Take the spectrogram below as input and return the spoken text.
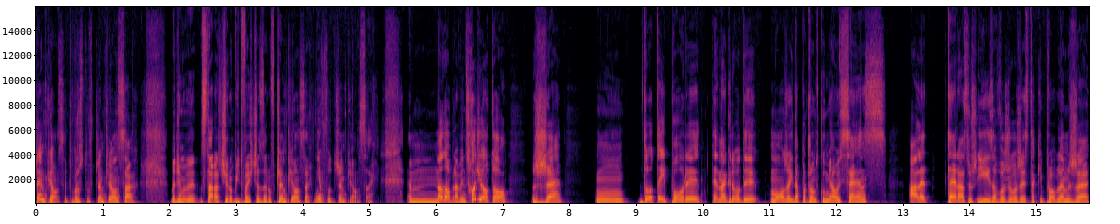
Championsy, po prostu w Championsach. Będziemy starać się robić 20-0 w Championsach, nie w Food Championsach. No dobra, więc chodzi o to, że mm, do tej pory te nagrody może i na początku miały sens, ale teraz już jej zauważyło, że jest taki problem, że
